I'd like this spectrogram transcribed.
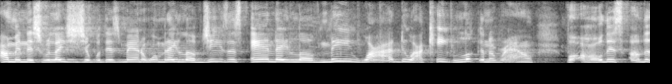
I'm in this relationship with this man or woman. They love Jesus and they love me. Why do I keep looking around for all this other?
